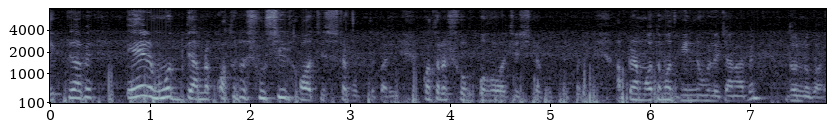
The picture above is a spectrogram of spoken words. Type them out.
দেখতে হবে এর মধ্যে আমরা কতটা সুশীল হওয়ার চেষ্টা করতে পারি, কতটা সভ্য হওয়ার চেষ্টা করতে পারি। আপনার মতামত ভিন্ন হলে জানাবেন। ধন্যবাদ।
